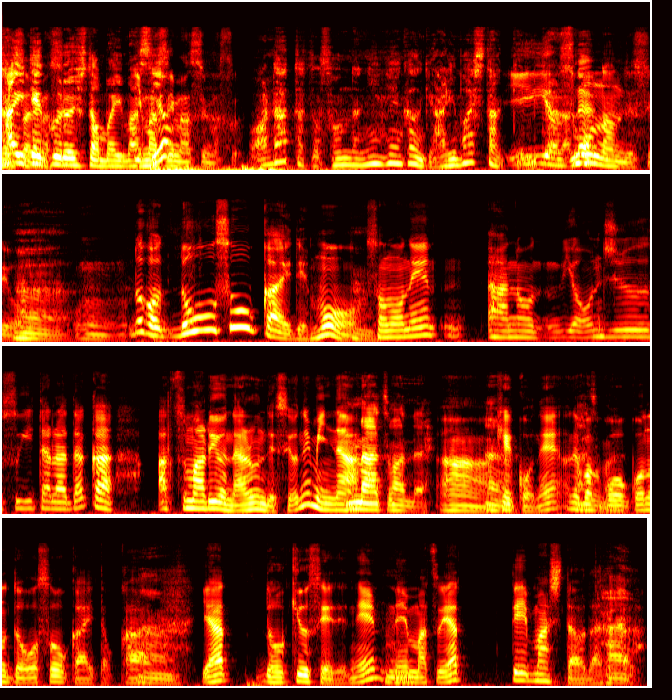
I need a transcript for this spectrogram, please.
書いてくる人もいますよ。いますいますいます。あなたとそんな人間関係ありましたっけ？みいいなね。そうなんですよ、ううん。だから同窓会でも、うん。そのねあの40過ぎたらだか集まるようになるんですよねみんな、まあ集まんねうん。うん。結構ね。で僕高校の同窓会とか、うん。や同級生でね年末やってましたわ誰か、は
